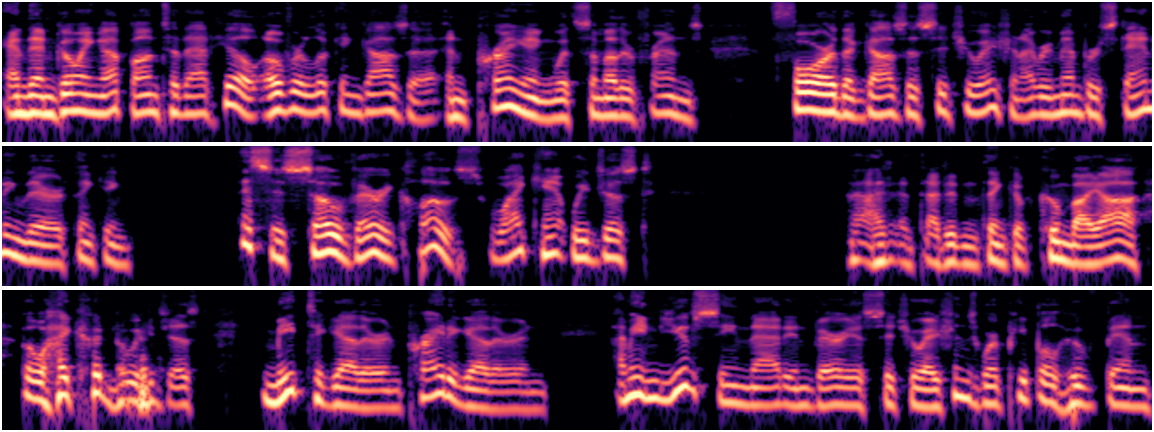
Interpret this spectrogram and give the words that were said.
and then going up onto that hill overlooking Gaza and praying with some other friends for the Gaza situation. I remember standing there thinking, this is so very close. Why can't we just? I, I didn't think of kumbaya, but why couldn't we just meet together and pray together? And I mean, you've seen that in various situations where people who've been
